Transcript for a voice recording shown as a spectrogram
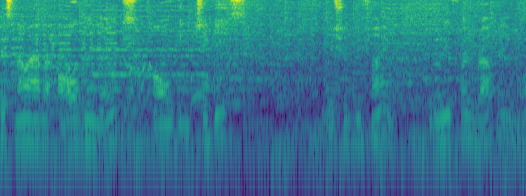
This now I have all the notes, all the jiggies. We should be fine. No need for the route anymore.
